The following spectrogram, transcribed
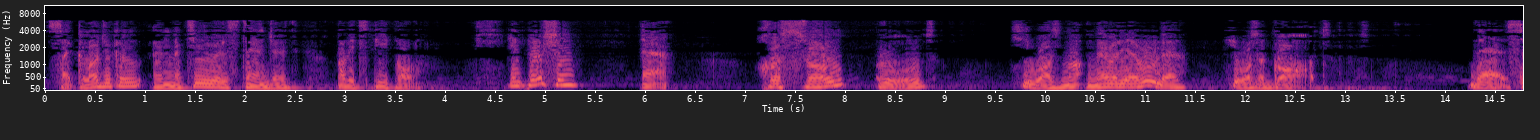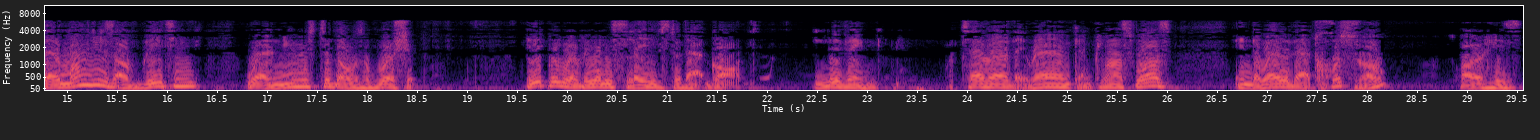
psychological, and material standard of its people? In Persia, uh, Khosrow ruled. He was not merely a ruler, he was a god. The ceremonies of greeting were nearest to those of worship. People were really slaves to that god, living, whatever their rank and class was, in the way that Khosrow, or his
